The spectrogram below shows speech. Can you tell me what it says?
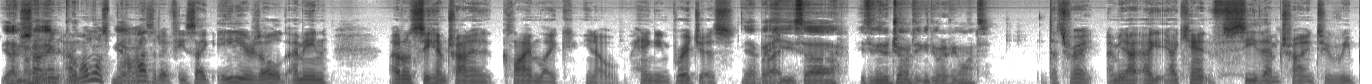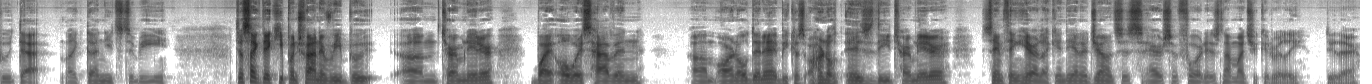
Yeah, I know like I'm almost yeah, positive he's like 80 years old. I mean, I don't see him trying to climb like you know hanging bridges. Yeah, but, but he's uh he's Indiana Jones. He can do whatever he wants. That's right. I mean, I, I, I can't see them trying to reboot that. Like that needs to be just like they keep on trying to reboot um, Terminator by always having um, Arnold in it because Arnold is the Terminator. Same thing here. Like Indiana Jones is Harrison Ford. There's not much you could really do there.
